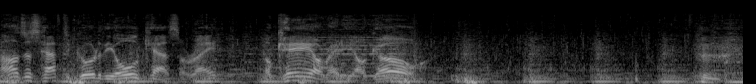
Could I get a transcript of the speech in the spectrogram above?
I'll just have to go to the old castle, right? Okay, already, I'll go. Hmm.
